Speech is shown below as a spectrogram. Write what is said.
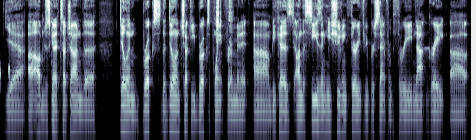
Yeah, I'm just going to touch on the Dillon Brooks, the Dillon Chucky Brooks point for a minute, um, because on the season he's shooting 33% from three, not great. Uh,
